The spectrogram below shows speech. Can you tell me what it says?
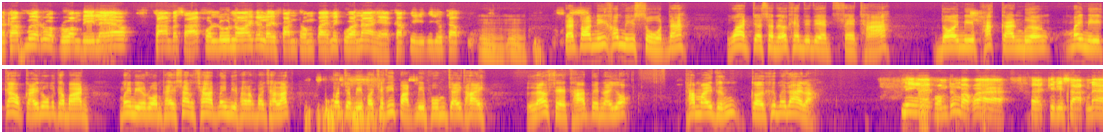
นะครับ เมื่อรวบรวมดีแล้ว ตามภาษาคนรู้น้อยก็เลยฟันธงไปไม่กลัวหน้าแหกครับพี่พิยุทธครับ อืมอืมแต่ตอนนี้เขามีสูตรนะ ว่าจะเสนอแคนดิเดตเศรษฐา โดยมีพักการเมืองไม่มีก้าวไกลร่วมรัฐบาล ไม่มีรวมไทยสร้างชาติ ไม่มีพลังประชารัฐ ก็จะมีประชาธิปัตย์มีภูมิใจไทย แล้วเศรษฐาเป็นนายกทำไมถึงเกิดขึ้นไม่ได้ล่ะ นี่ไงผมถึงบอกว่าเอ่อกิติศักดิ์น่ะ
